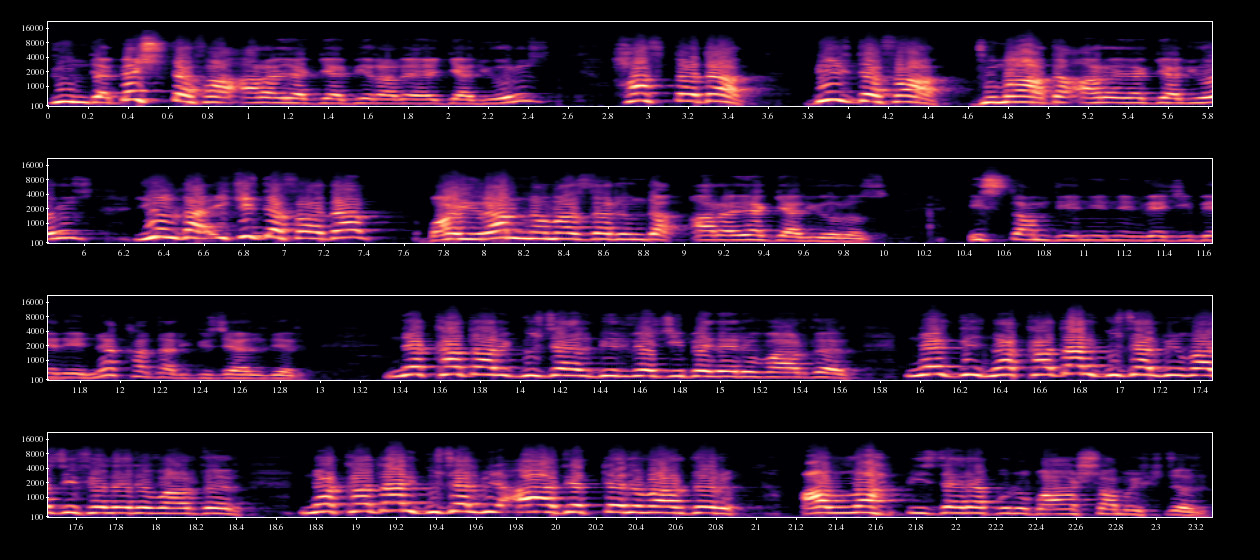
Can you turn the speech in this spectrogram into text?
günde beş defa araya gel bir araya geliyoruz. Haftada bir defa cumada araya geliyoruz. Yılda iki defa da bayram namazlarında araya geliyoruz. İslam dininin vecibeleri ne kadar güzeldir. Ne kadar güzel bir vecibeleri vardır. Ne, ne kadar güzel bir vazifeleri vardır. Ne kadar güzel bir adetleri vardır. Allah bizlere bunu bağışlamıştır.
